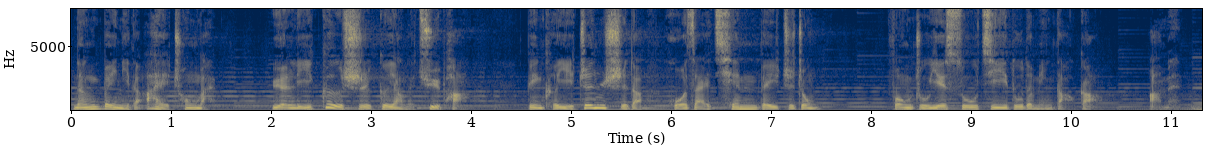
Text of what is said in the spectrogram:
能被你的爱充满，远离各式各样的惧怕。并可以真实的活在谦卑之中，奉主耶稣基督的名祷告，阿门。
